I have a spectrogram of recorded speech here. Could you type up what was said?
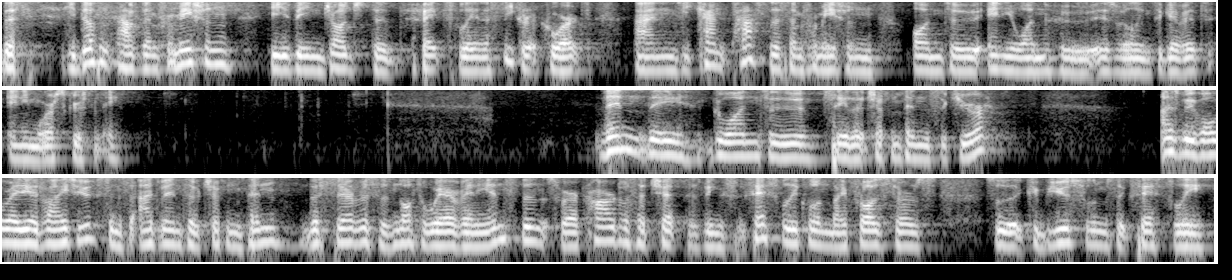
this, he doesn't have the information, he's being judged effectively in a secret court, and he can't pass this information on to anyone who is willing to give it any more scrutiny. Then they go on to say that chip and pin is secure. As we've already advised you, since the advent of chip and pin, this service is not aware of any incidents where a card with a chip has been successfully cloned by fraudsters so that it could be used for them successfully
